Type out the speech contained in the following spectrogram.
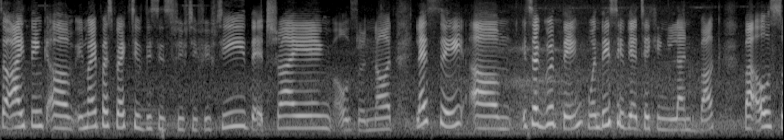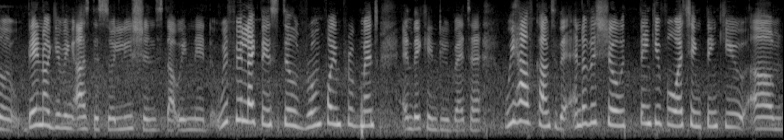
So I think, um, in my perspective, this is 50-50. They're trying, also not. Let's say um, it's a good thing when they say they're taking land back, but also they're not giving us the solutions that we need. We feel like there's still room for improvement, and they can do better. We have come to the end of the show. Thank you for watching. Thank you. Um,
